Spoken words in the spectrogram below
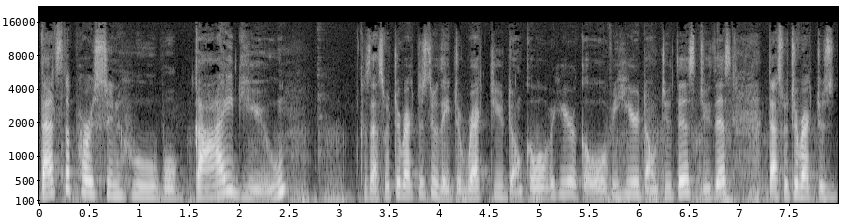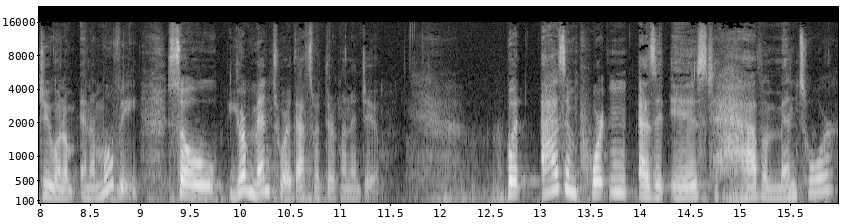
That's the person who will guide you, because that's what directors do. They direct you, don't go over here, go over here, don't do this, do this. That's what directors do in a, in a movie. So, your mentor, that's what they're going to do. But as important as it is to have a mentor,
